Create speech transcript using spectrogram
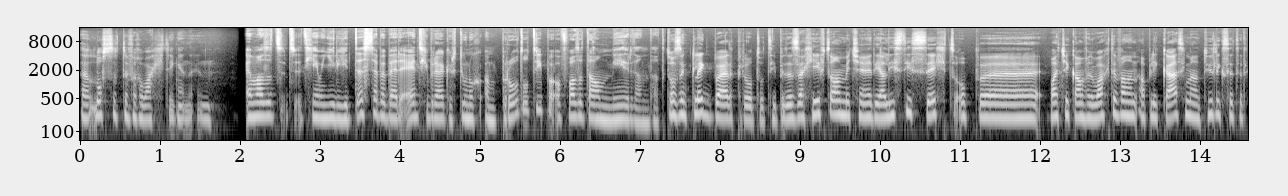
Uh, lost het de verwachtingen in? En was het hetgeen wat jullie getest hebben bij de eindgebruiker toen nog een prototype of was het al meer dan dat? Het was een klikbaar prototype, dus dat geeft al een beetje een realistisch zicht op uh, wat je kan verwachten van een applicatie. Maar natuurlijk zit er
